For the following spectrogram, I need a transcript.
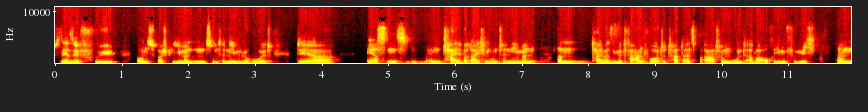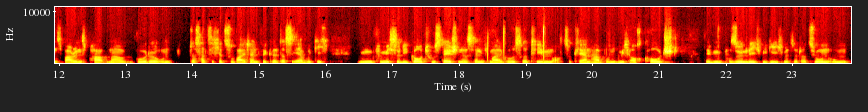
sehr, sehr früh bei uns zum Beispiel jemanden ins Unternehmen geholt, der erstens im Teilbereich im Unternehmen dann teilweise mitverantwortet hat als Beratung und aber auch eben für mich dann Sparringspartner wurde. Und das hat sich jetzt so weiterentwickelt, dass er wirklich für mich so die Go-To-Station ist, wenn ich mal größere Themen auch zu klären habe und mich auch coacht, eben persönlich, wie gehe ich mit Situationen um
